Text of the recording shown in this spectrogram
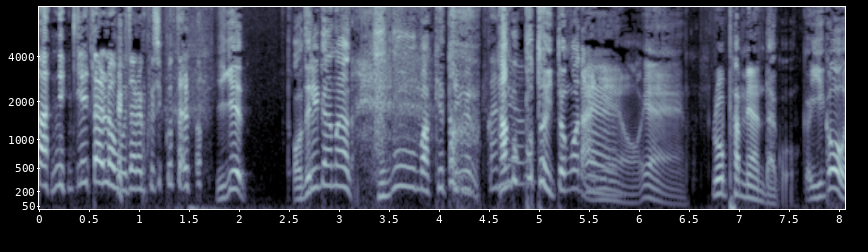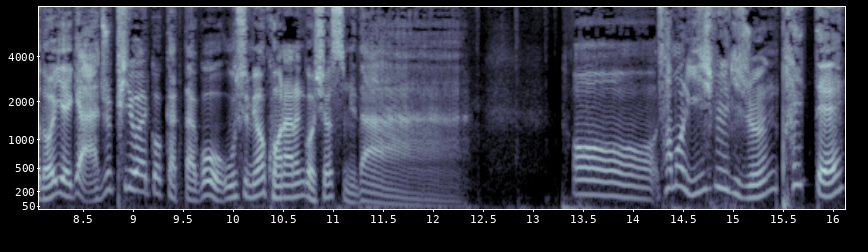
아니 1달러 모자란 99달러. 이게 어딜 가나 구구 마케팅은 어, 한국부터 있던 건 아니에요. 예. 로 판매한다고. 이거 너희에게 아주 필요할 것 같다고 웃으며 권하는 것이었습니다. 어, 3월 20일 기준 8대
